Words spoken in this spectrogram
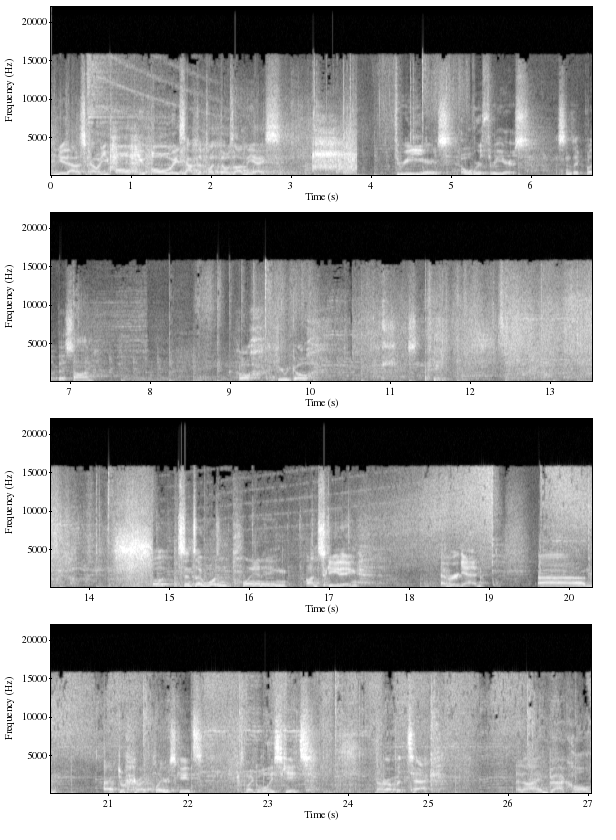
I knew that was coming. You, al- you always have to put those on the ice. Three years, over three years since I put this on. Oh, here we go. Well, since I wasn't planning on skating ever again, um, I have to wear my player skates because my goalie skates are up at tech and I am back home.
